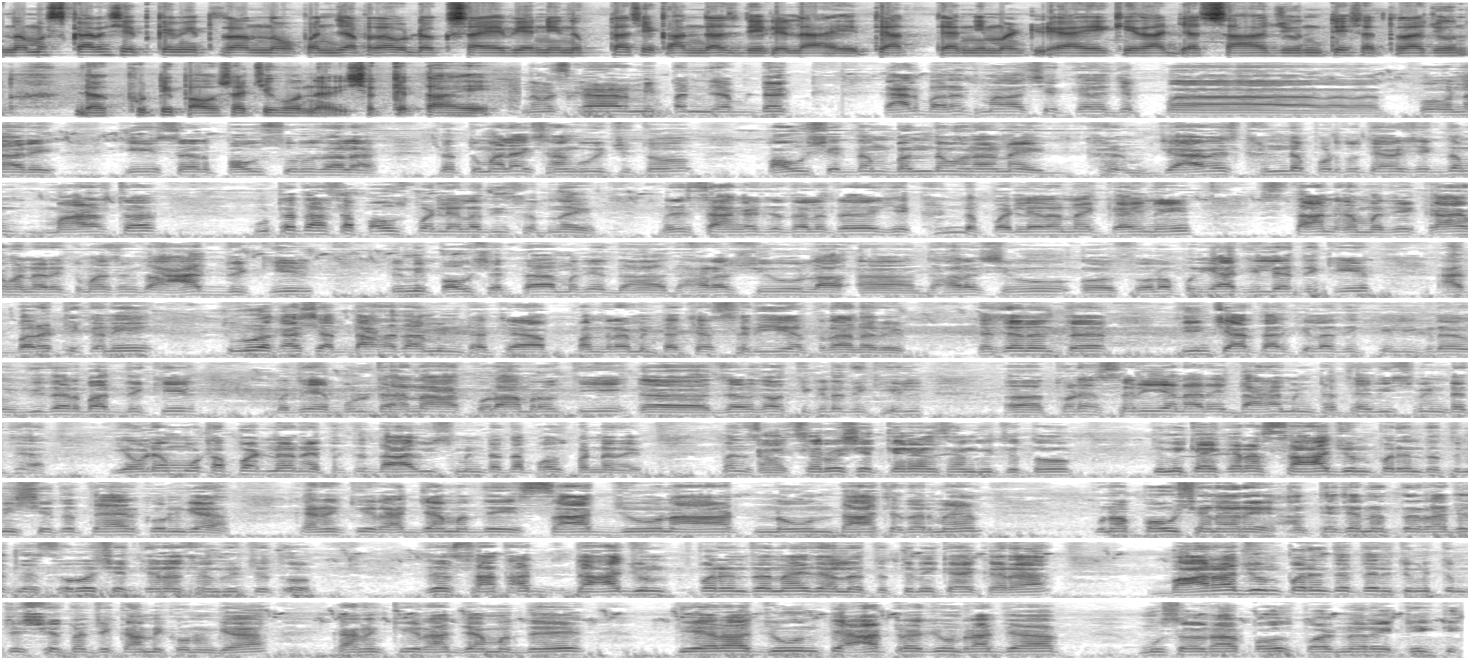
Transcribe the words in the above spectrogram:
नमस्कार शेतकरी मित्रांनो पंजाबराव डग साहेब यांनी नुकताच एक अंदाज दिलेला आहे. त्यात त्यांनी म्हटले आहे की राज्यात सहा जून ते सतरा जून ढगफुटी पावसाची होणारी शक्यता आहे. नमस्कार मी पंजाब डक. काल भारत मला शेतकऱ्याचे फोन आले की सर पाऊस सुरू झाला. तर तुम्हाला एक सांगू इच्छितो पाऊस एकदम बंद होणार नाही. ज्यावेळेस खंड पडतो त्यावेळेस एकदम महाराष्ट्रात कुठंच असा पाऊस पडलेला दिसत नाही. म्हणजे सांगायचं झालं तर हे खंड पडलेला नाही काही नाही. स्थान म्हणजे काय होणार आहे तुम्हाला सांगतो. आज देखील तुम्ही पाहू शकता म्हणजे धा- धाराशिव धाराशिव सोलापूर या जिल्ह्यात देखील आज बऱ्याच ठिकाणी तुरळक अशा दहा दहा मिनिटाच्या पंधरा मिनिटाच्या सरी येत राहणार आहे. त्याच्यानंतर तीन चार तारखेला देखील इकडं विदर्भात देखील म्हणजे बुलढाणा अकोला अमरावती जळगाव तिकडे देखील थोड्या सरी येणार आहे दहा मिनिटाच्या वीस मिनिटाच्या. एवढ्या मोठा पडणार नाही. फक्त दहा वीस मिनिटाचा पाऊस पडणार आहे पण सर्व शेतकऱ्याला सांगू इच्छितो तुम्ही काय करा सहा जून पर्यंत तुम्ही शेतं तयार करून घ्या. कारण की राज्यामध्ये सात जून आठ नऊ दहाच्या दरम्यान पुन्हा पाऊस येणार आहे. आणि त्याच्यानंतर राज्यातल्या सर्व शेतकऱ्याला सांगू इच्छितो जर सात आठ दहा जून पर्यंत नाही झालं तर तुम्ही काय करा बारा जून पर्यंत तरी तुम्ही तुमच्या शेताचे कामे करून घ्या. कारण की राज्यामध्ये तेरा जून ते अठरा जून राज्यात मुसळधार पाऊस पडणार आहे. ठीक ठीक.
